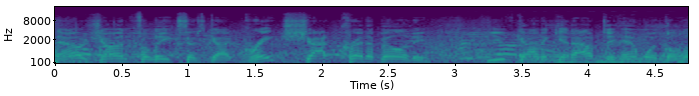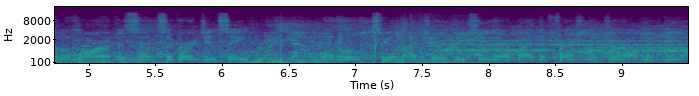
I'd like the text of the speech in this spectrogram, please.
Now Jean Felix has got great shot credibility. You've got to get out to him with a little more of a sense of urgency and a little too much urgency there by the freshman Jerel McNeal.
